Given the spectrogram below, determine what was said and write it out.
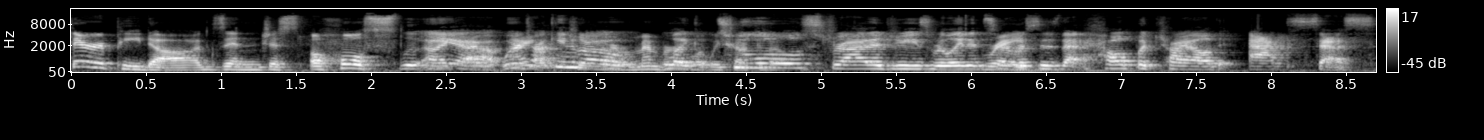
therapy dogs and just a whole slew. like, yeah, I- we're talking about remember like what we talked about. tools, strategies, related Right. services that help a child access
